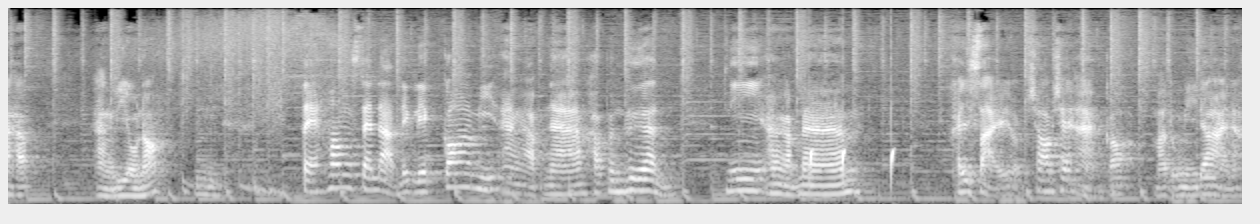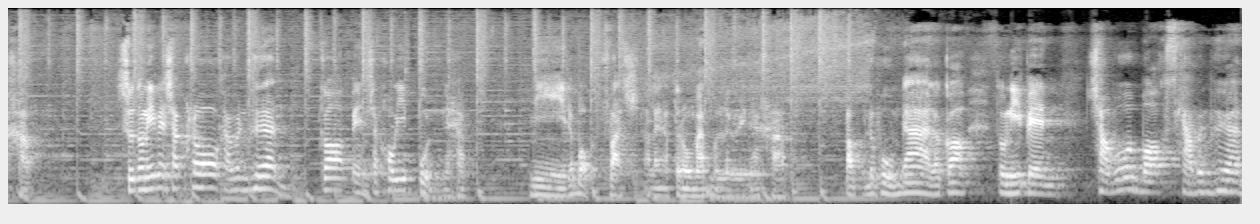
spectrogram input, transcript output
นะครับอ่างเดียวเนาะ แต่ห้องสแตนดาร์ดเล็กๆ ก็มีอ่างอาบน้ำครับเพื่อนๆ นี่อ่างอาบน้ำใครใส่แบบชอบแช่อ่างก็มาตรงนี้ได้นะครับ ส่วนตรงนี้เป็นชักโครกครับเพื่อนๆ ก็เป็นชักโครกญี่ปุ่นนะครับ มีระบบ flush อะไรอัตโนมัติหมดเลยนะครับ ปรับอุณหภูมิได้แล้วก็ตรงนี้เป็น shower box ครับเพื่อน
